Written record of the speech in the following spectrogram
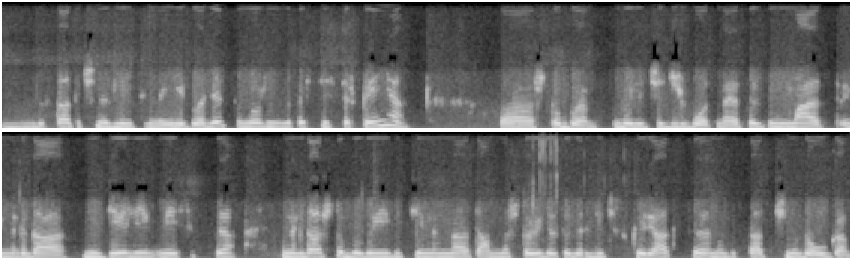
достаточно длительной. И владельцу нужно запастись терпения, э, чтобы вылечить животное. Это занимает иногда недели, месяцы. Иногда, чтобы выявить именно там, на что идет аллергическая реакция, ну, достаточно долго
